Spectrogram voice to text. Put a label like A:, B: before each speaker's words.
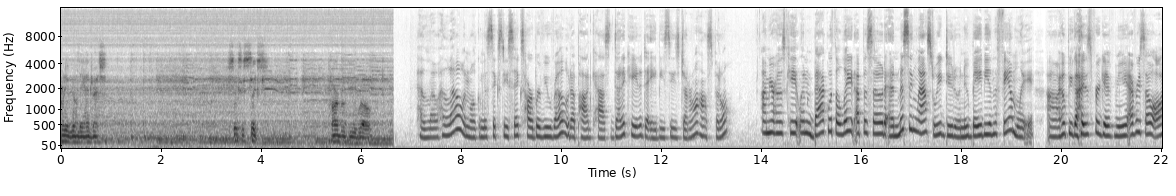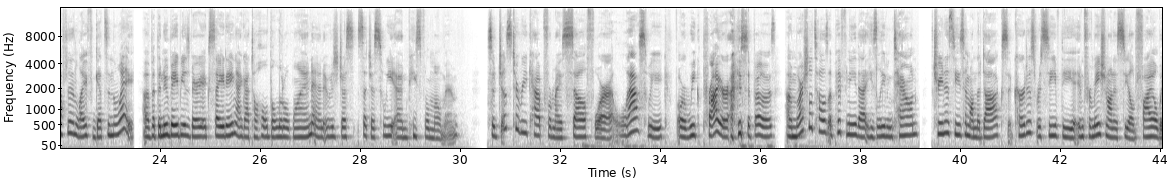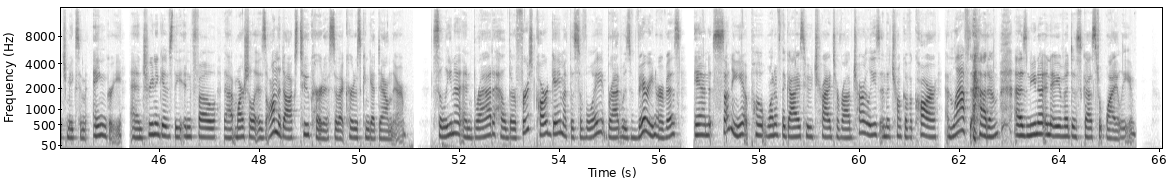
A: don't even know the address.
B: 66 Harborview Road.
C: Hello, hello, and welcome to 66 Harborview Road, a podcast dedicated to ABC's General Hospital. I'm your host, Caitlin, back with a late episode and missing last week due to a new baby in the family. Uh, I hope you guys forgive me. Every so often, life gets in the way. Uh, but the new baby is very exciting. I got to hold the little one, and it was just such a sweet and peaceful moment. So, just to recap for myself for last week, or week prior, I suppose, um, Marshall tells Epiphany that he's leaving town. Trina sees him on the docks. Curtis received the information on his sealed file, which makes him angry. And Trina gives the info that Marshall is on the docks to Curtis so that Curtis can get down there. Selina and Brad held their first card game at the Savoy. Brad was very nervous, and Sonny put one of the guys who tried to rob Charlie's in the trunk of a car and laughed at him as Nina and Ava discussed Wiley.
